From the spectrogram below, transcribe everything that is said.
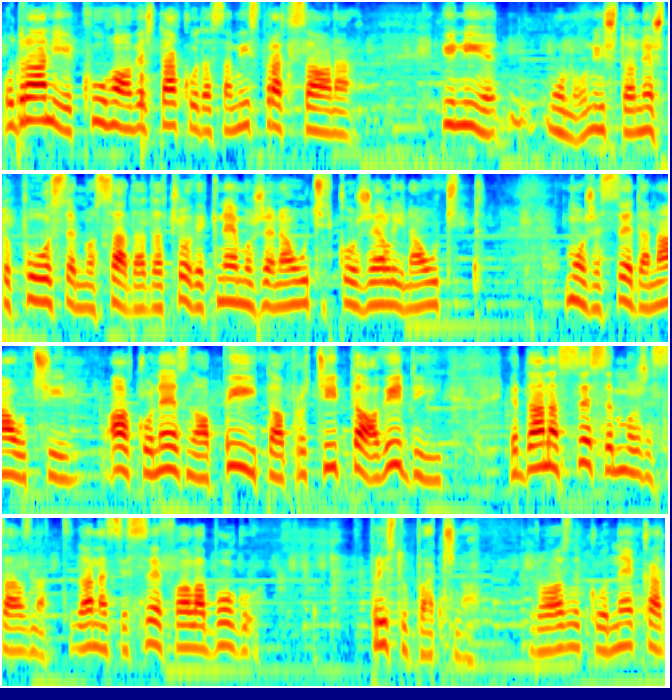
Od ranije kuham već tako da sam ispraksana i nije ono, ništa nešto posebno sada da čovjek ne može naučiti ko želi naučiti. Može sve da nauči, ako ne zna, pita, pročita, vidi, jer danas sve se može saznati. Danas je sve, hvala Bogu, pristupačno. Razliku od nekad,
